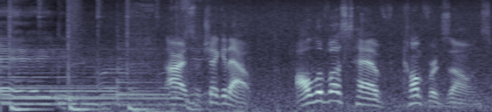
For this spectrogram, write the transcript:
be brave. All right, so check it out. All of us have comfort zones.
